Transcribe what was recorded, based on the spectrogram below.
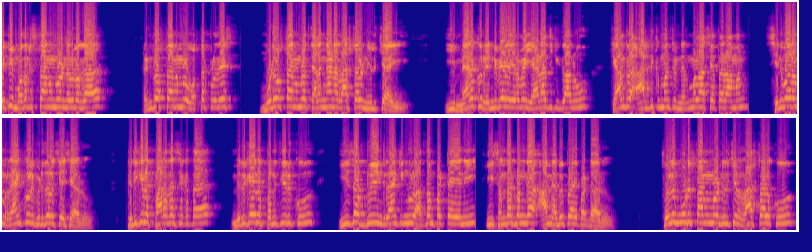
ఏపీ మొదటి స్థానంలో నిలవగా రెండో స్థానంలో ఉత్తరప్రదేశ్ మూడవ స్థానంలో తెలంగాణ రాష్ట్రాలు నిలిచాయి. ఈ మేరకు రెండు వేల ఇరవై ఏడాదికి గాను కేంద్ర ఆర్థిక మంత్రి నిర్మలా సీతారామన్ శనివారం ర్యాంకులు విడుదల చేశారు. పెరిగిన పారదర్శకత మెరుగైన పనితీరుకు ఈజ్ ఆఫ్ డూయింగ్ ర్యాంకింగ్లు అద్దం పట్టాయని ఈ సందర్భంగా ఆమె అభిప్రాయపడ్డారు. తొలి మూడు స్థానంలో నిలిచిన రాష్ట్రాలకు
